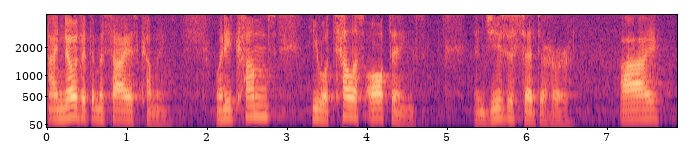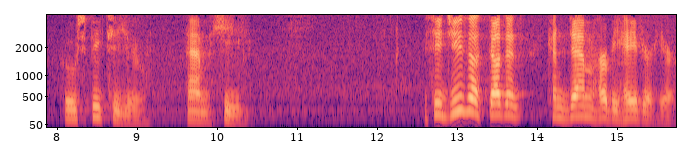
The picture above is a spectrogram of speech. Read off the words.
I know that the Messiah is coming. When he comes, he will tell us all things. And Jesus said to her, I who speak to you am he. You see, Jesus doesn't condemn her behavior here.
